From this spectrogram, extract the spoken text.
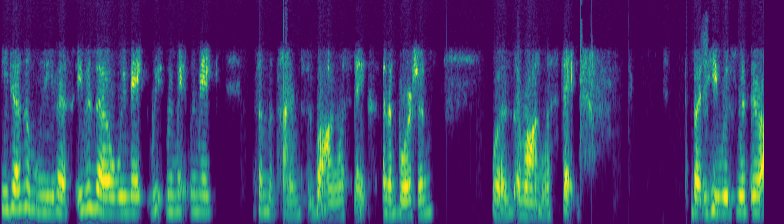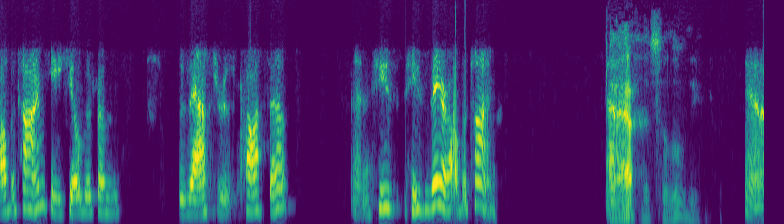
He doesn't leave us, even though we make we, we make we make sometimes wrong mistakes. and abortion was a wrong mistake. But he was with her all the time. He healed her from disastrous process. and he's he's there all the time. Yeah, um, absolutely. Yeah.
